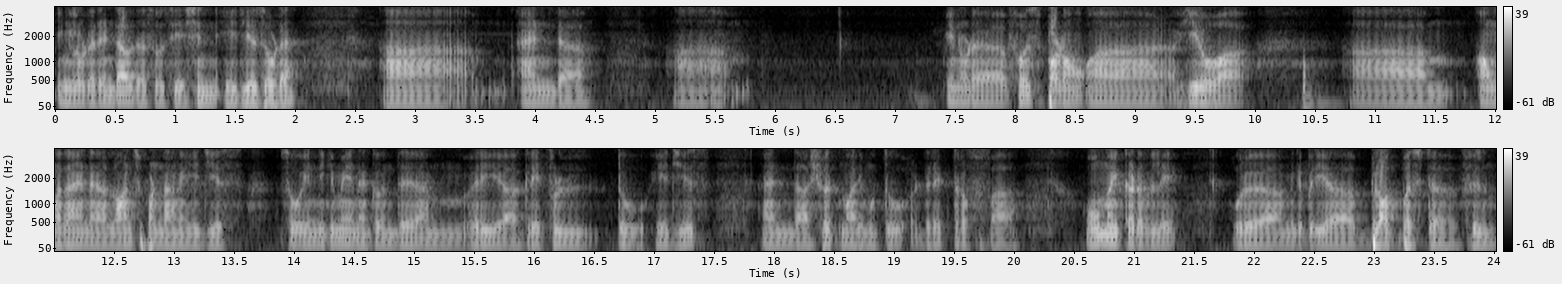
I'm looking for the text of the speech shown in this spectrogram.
எங்களோட ரெண்டாவது அசோசியேஷன் ஏஜிஎஸோட அண்ட் என்னோட ஃபர்ஸ்ட் படம் ஹீரோவா அவங்க தான் என்னை லான்ச் பண்ணாங்க ஏஜிஎஸ் ஸோ இன்றைக்குமே எனக்கு வந்து I am very grateful to AGS and Ashwath Marimuthu director of oh my Kadavule ஒரு மிகப்பெரிய பிளாக் பஸ்டர் ஃபில்ம்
